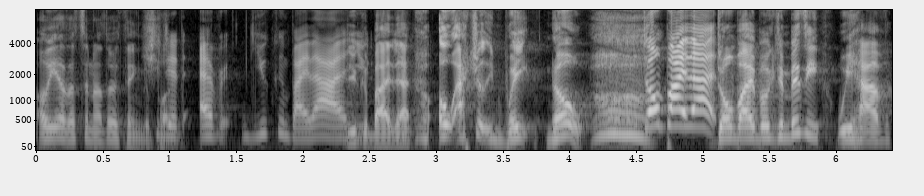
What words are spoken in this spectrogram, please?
oh yeah that's another thing to She plug. did every. You can buy that. you could buy that oh actually wait no Don't buy that. don't buy booked and busy we have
